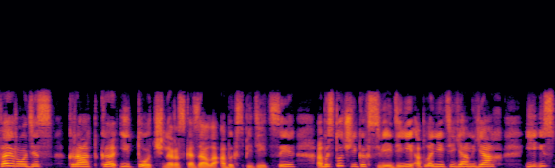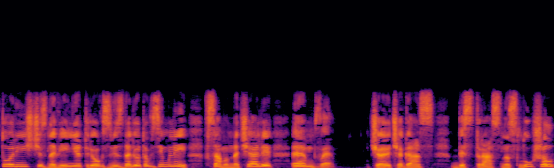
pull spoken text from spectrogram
Файродис кратко и точно рассказала об экспедиции, об источниках сведений о планете Ян-Ях и истории исчезновения трех звездолетов Земли в самом начале МВ. Чая Чагас бесстрастно слушал,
